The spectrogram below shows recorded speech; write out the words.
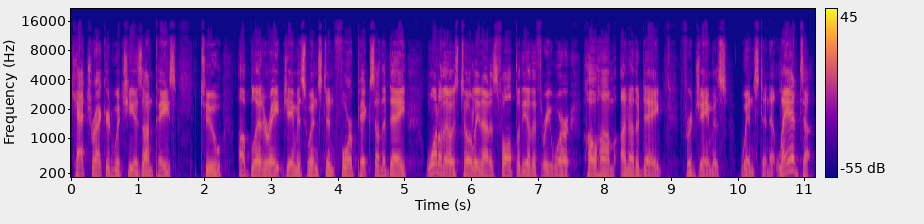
catch record, which he is on pace to obliterate. Jameis Winston, four picks on the day. One of those totally not his fault, but the other three were. Ho hum, another day for Jameis Winston. Atlanta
